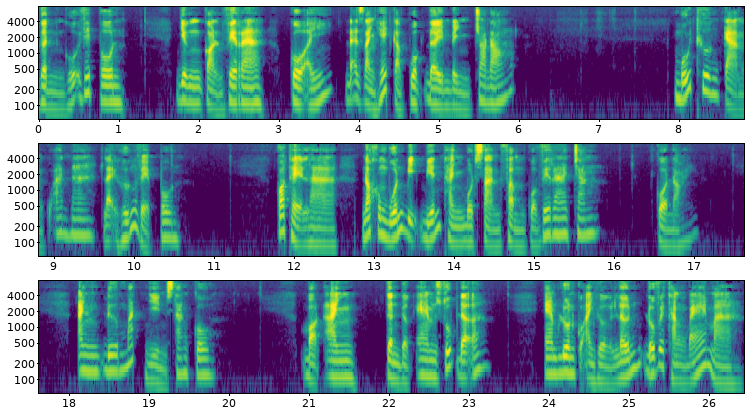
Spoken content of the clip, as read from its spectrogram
gần gũi với Paul. Nhưng còn Vera, cô ấy đã dành hết cả cuộc đời mình cho nó. Mối thương cảm của Anna lại hướng về Paul. Có thể là nó không muốn bị biến thành một sản phẩm của Vera chăng? Cô nói. Anh đưa mắt nhìn sang cô. Bọn anh cần được em giúp đỡ. Em luôn có ảnh hưởng lớn đối với thằng bé mà.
